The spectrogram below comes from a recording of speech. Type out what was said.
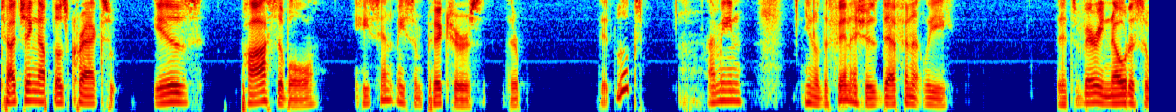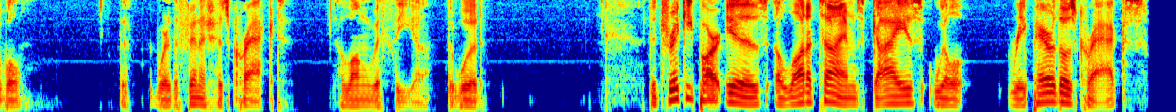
touching up those cracks is possible. He sent me some pictures. They're, it looks, I mean, you know, the finish is definitely, it's very noticeable the, where the finish has cracked along with the, uh, the wood. The tricky part is a lot of times guys will repair those cracks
